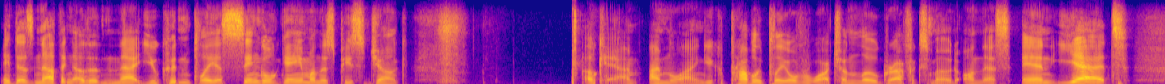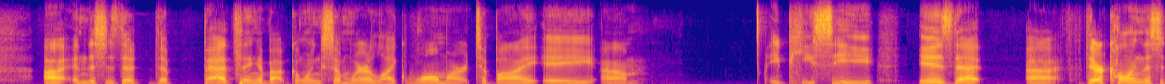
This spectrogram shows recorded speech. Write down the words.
It does nothing other than that. You couldn't play a single game on this piece of junk. Okay, I'm I'm lying. You could probably play Overwatch on low graphics mode on this, and yet, uh, and this is the the bad thing about going somewhere like Walmart to buy a um, a PC is that uh, they're calling this a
